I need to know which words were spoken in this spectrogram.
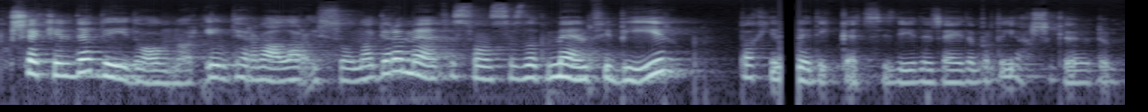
Bu şəkildə qeyd olunur. İntervallar üsuluna görə mənfi sonsuzluq mənfi 1, bax yenə diqqətsizlik edəcəkdim, burada yaxşı gördüm.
